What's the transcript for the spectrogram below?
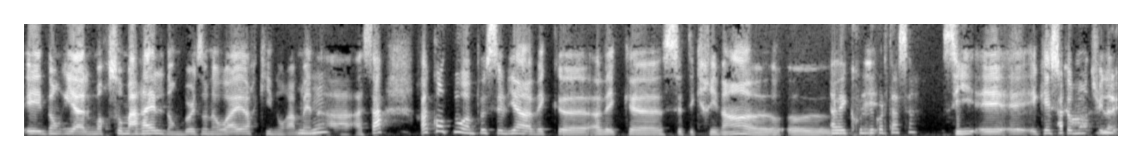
et donc il y a le morceau Marel, donc Birds on a Wire, qui nous ramène mhm. à, à, ça. Raconte-nous un peu ce lien avec euh, avec euh, cet écrivain. Euh, avec Julio Cortázar? Si, et, et, qu'est-ce comment tu l'as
